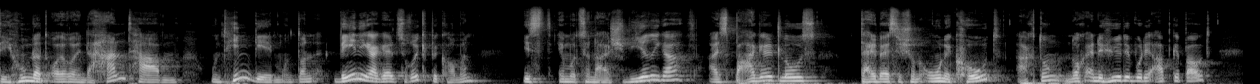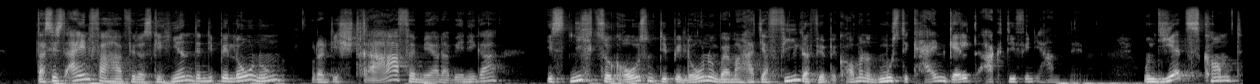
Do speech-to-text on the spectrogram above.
die 100 Euro in der Hand haben und hingeben und dann weniger Geld zurückbekommen, ist emotional schwieriger als bargeldlos, teilweise schon ohne Code. Achtung, noch eine Hürde wurde abgebaut. Das ist einfacher für das Gehirn, denn die Belohnung oder die Strafe mehr oder weniger ist nicht so groß und die Belohnung, weil man hat ja viel dafür bekommen und musste kein Geld aktiv in die Hand nehmen. Und jetzt kommt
